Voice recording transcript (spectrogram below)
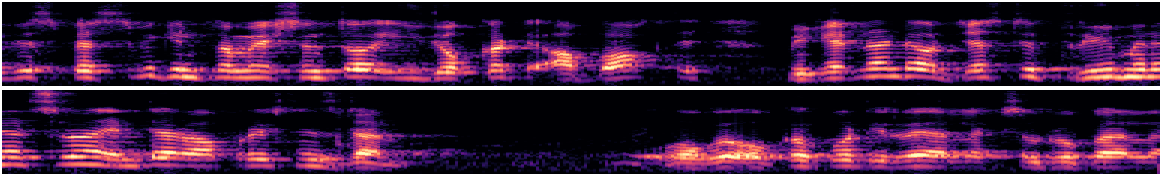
ఇది స్పెసిఫిక్ ఇన్ఫర్మేషన్తో ఇది ఒక్కటి ఆ బాక్స్ మీకు ఎట్లా అంటే జస్ట్ త్రీ మినిట్స్లో ఎంటైర్ ఆపరేషన్ ఇస్ డన్ ఒక ఒక్క కోటి ఇరవై ఆరు లక్షల రూపాయల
